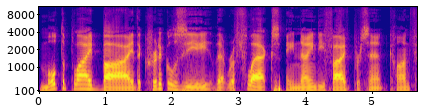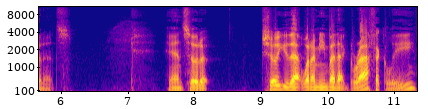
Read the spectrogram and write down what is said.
multiplied by the critical z that reflects a 95% confidence. And so to show you that what I mean by that graphically,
